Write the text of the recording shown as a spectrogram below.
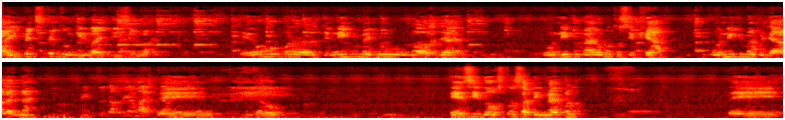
ਹਾਈ ਪਿਚ ਤੇ ਤੂੰਬੀ ਵੱਜਦੀ ਸੀ ਉਹਨਾਂ ਦੀ। ਤੇ ਉਹ ਫਿਰ ਜਿੰਨੀ ਕੁ ਮੈਨੂੰ ਨੌਲੇਜ ਹੈ ਉਨੀ ਕੁ ਮੈਂ ਉਹਨਾਂ ਤੋਂ ਸਿੱਖਿਆ ਉਨੀ ਕੁ ਮੈਂ ਵਜਾ ਲੈਣਾ ਤੇ ਚਲੋ ਇਹ ਸੀ ਦੋਸਤੋ ਸਾਡੀ ਮਹਿਫਲ। ਤੇ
